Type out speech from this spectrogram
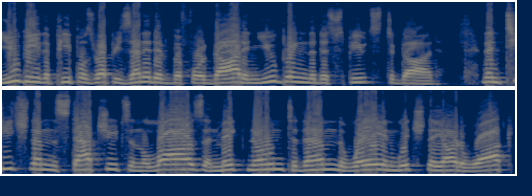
You be the people's representative before God, and you bring the disputes to God. Then teach them the statutes and the laws, and make known to them the way in which they are to walk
